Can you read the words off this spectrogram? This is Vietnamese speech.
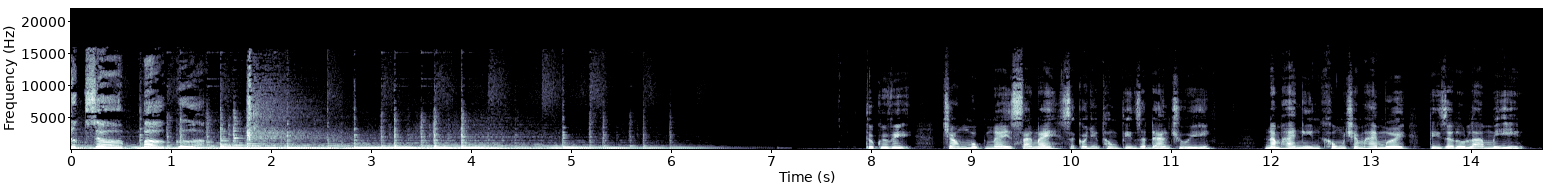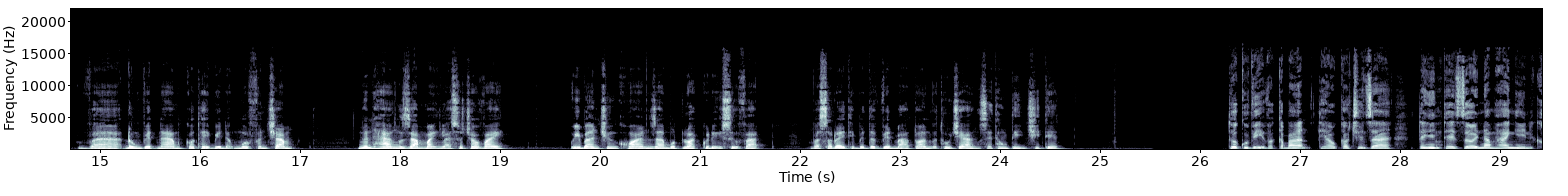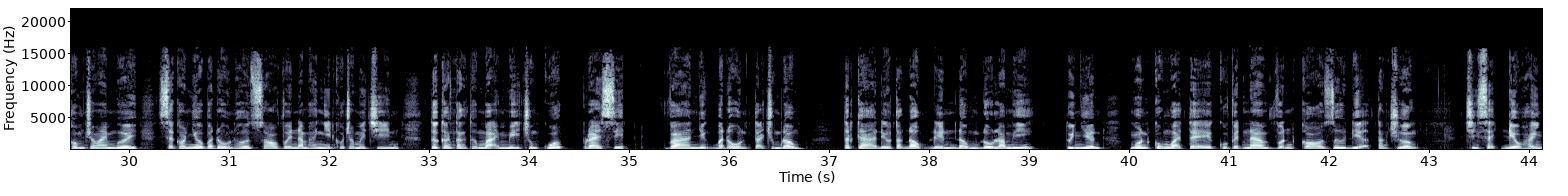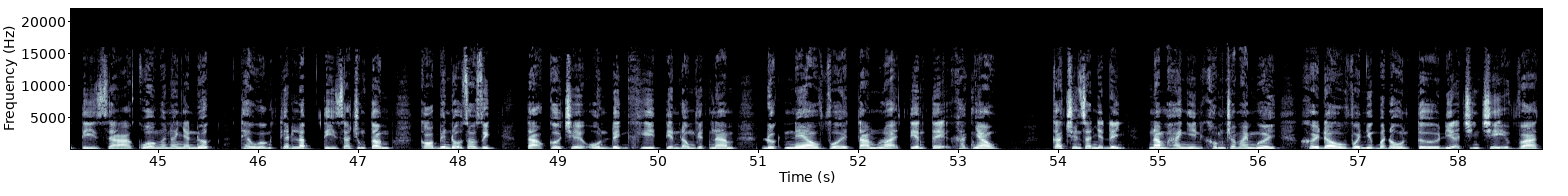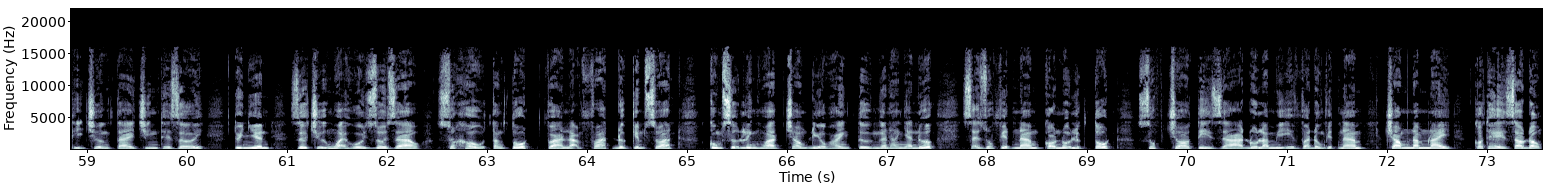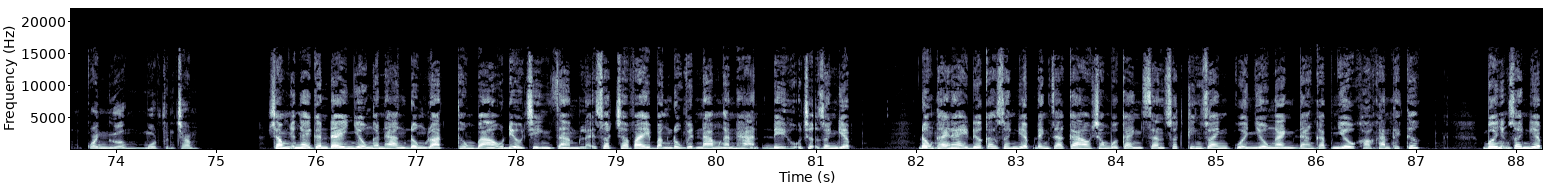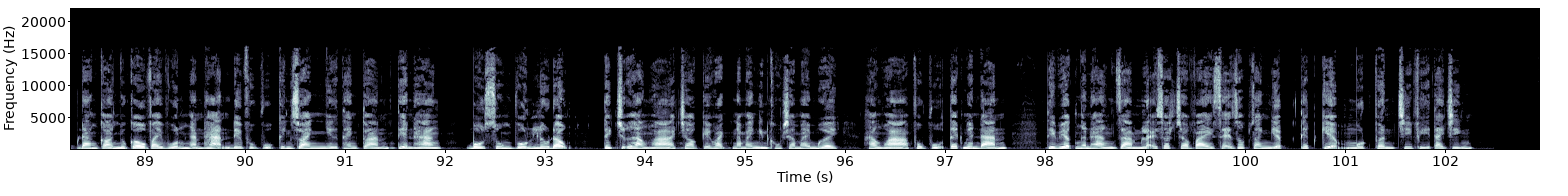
trước giờ mở cửa. Thưa quý vị, trong mục này sáng nay sẽ có những thông tin rất đáng chú ý. Năm 2020, tỷ giá đô la Mỹ và đồng Việt Nam có thể biến động 1%. Ngân hàng giảm mạnh lãi suất cho vay. Ủy ban chứng khoán ra một loạt quyết định xử phạt. Và sau đây thì biên tập viên Bá Toàn và Thu Trang sẽ thông tin chi tiết. Thưa quý vị và các bạn, theo các chuyên gia, tình hình thế giới năm 2020 sẽ có nhiều bất ổn hơn so với năm 2019 từ căng thẳng thương mại Mỹ-Trung Quốc, Brexit và những bất ổn tại Trung Đông. Tất cả đều tác động đến đồng đô la Mỹ. Tuy nhiên, nguồn cung ngoại tệ của Việt Nam vẫn có dư địa tăng trưởng. Chính sách điều hành tỷ giá của Ngân hàng Nhà nước theo hướng thiết lập tỷ giá trung tâm có biên độ giao dịch, tạo cơ chế ổn định khi tiền đồng Việt Nam được neo với 8 loại tiền tệ khác nhau. Các chuyên gia nhận định năm 2020 khởi đầu với những bất ổn từ địa chính trị và thị trường tài chính thế giới. Tuy nhiên, dự trữ ngoại hối dồi dào, xuất khẩu tăng tốt và lạm phát được kiểm soát, cùng sự linh hoạt trong điều hành từ ngân hàng nhà nước sẽ giúp Việt Nam có nội lực tốt, giúp cho tỷ giá đô la Mỹ và đồng Việt Nam trong năm nay có thể dao động quanh ngưỡng 1%. Trong những ngày gần đây, nhiều ngân hàng đồng loạt thông báo điều chỉnh giảm lãi suất cho vay bằng đồng Việt Nam ngắn hạn để hỗ trợ doanh nghiệp. Động thái này được các doanh nghiệp đánh giá cao trong bối cảnh sản xuất kinh doanh của nhiều ngành đang gặp nhiều khó khăn thách thức. Với những doanh nghiệp đang có nhu cầu vay vốn ngắn hạn để phục vụ kinh doanh như thanh toán tiền hàng, bổ sung vốn lưu động, tích trữ hàng hóa cho kế hoạch năm 2020, hàng hóa phục vụ Tết Nguyên đán, thì việc ngân hàng giảm lãi suất cho vay sẽ giúp doanh nghiệp tiết kiệm một phần chi phí tài chính.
